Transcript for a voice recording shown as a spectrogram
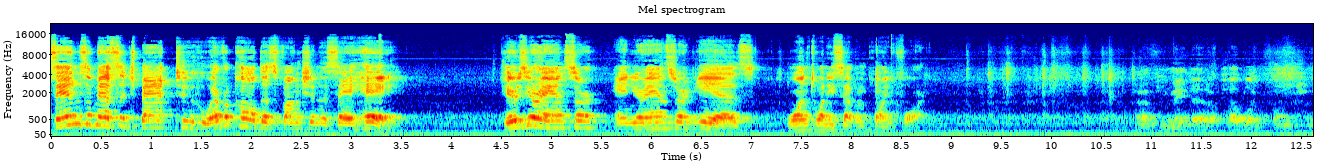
sends a message back to whoever called this function to say, hey, here's your answer, and your answer is 127.4. Now, if you made that a public function,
